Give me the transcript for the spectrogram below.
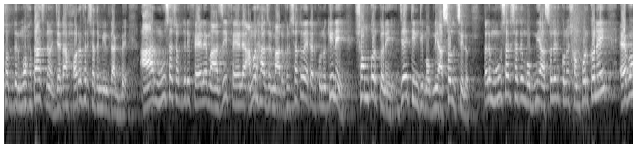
শব্দের মহতাজ নয়, যেটা হরফের সাথে মিল থাকবে। আর মুসা শব্দটি ফেলে মাজি, ফেলে আমর হাজর মারুফের সাথেও এটার কোনো কি নেই, সম্পর্ক নেই, যে তিনটি মবনি আসল ছিল। তাহলে মুসার সাথে মবনি আসলের কোনো সম্পর্ক নেই এবং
